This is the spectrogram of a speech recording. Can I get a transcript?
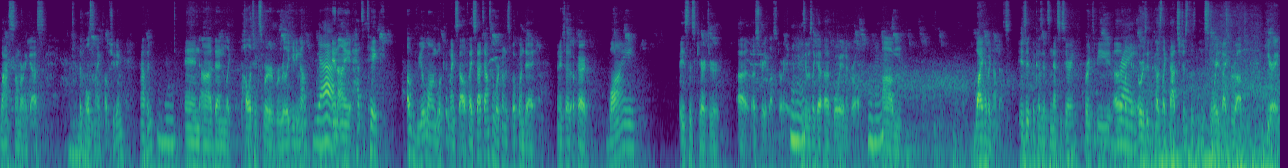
last summer, I guess. The Pulse nightclub shooting happened, and uh, then like politics were, were really heating up. Yeah. And I had to take a real long look at myself. I sat down to work on this book one day, and I said, okay, why is this character uh, a straight love story? Because it was like a, a boy and a girl. Um, why have I done this? Is it because it's necessary for it to be, uh, Right. like, or is it because like that's just the, the story that I grew up hearing?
